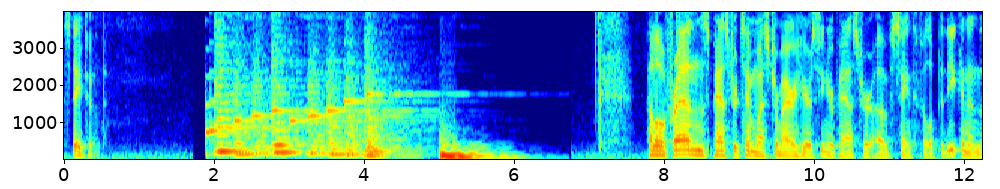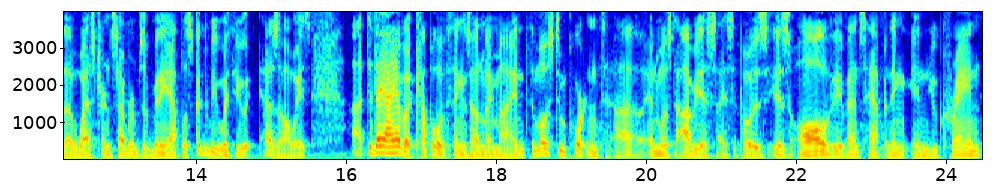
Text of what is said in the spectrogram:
Stay tuned. Hello, friends. Pastor Tim Westermeyer here, Senior Pastor of St. Philip the Deacon in the western suburbs of Minneapolis. Good to be with you as always. Uh, today, I have a couple of things on my mind. The most important uh, and most obvious, I suppose, is all of the events happening in Ukraine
